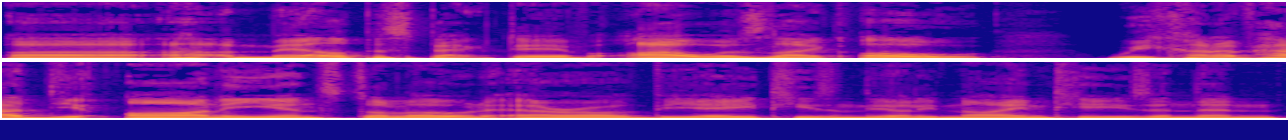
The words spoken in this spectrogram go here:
a a male perspective, I was like, oh, we kind of had the Arnie and Stallone era of the 80s and the early 90s, and then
